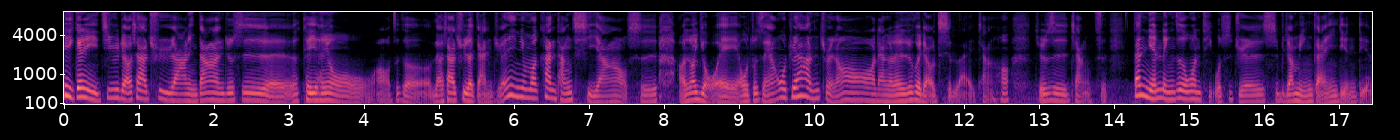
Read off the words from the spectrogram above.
可以跟你继续聊下去啊，你当然就是可以很有哦这个聊下去的感觉。哎、你有没有看唐启阳老师啊？说有哎、我就怎样？我觉得他很准哦，两个人就会聊起来，这样哈，就是这样子。但年龄这个问题，我是觉得是比较敏感一点点，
